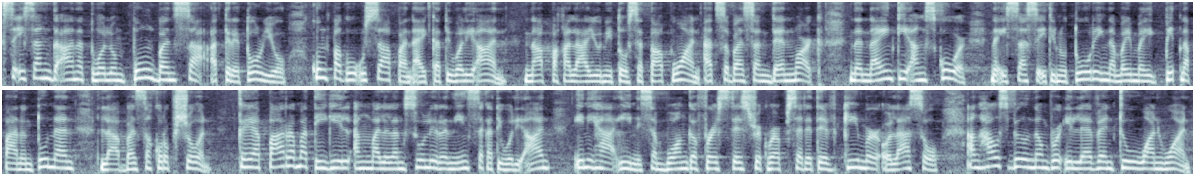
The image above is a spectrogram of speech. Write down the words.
sa isang daan at walumpung bansa at teritoryo kung pag-uusapan ay katiwalian. Napakalayo nito sa top 1 at sa bansang Denmark na 90 ang score na isa sa itinuturing na may mahigpit na panuntunan laban sa korupsyon. Kaya para matigil ang malalang suliranin sa katiwalian, inihain ni Zamboanga 1st District Representative Kimer Olaso ang House Bill No. 11211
